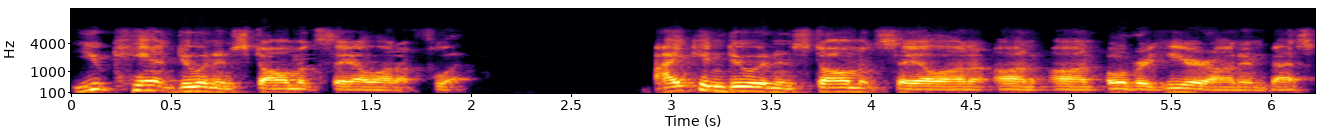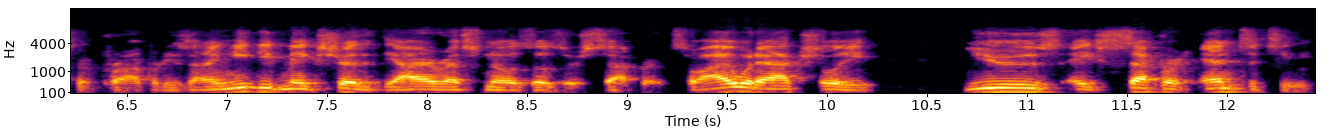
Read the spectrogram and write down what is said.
You can't do an installment sale on a flip. I can do an installment sale on on on over here on investment properties, and I need to make sure that the IRS knows those are separate. So I would actually use a separate entity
